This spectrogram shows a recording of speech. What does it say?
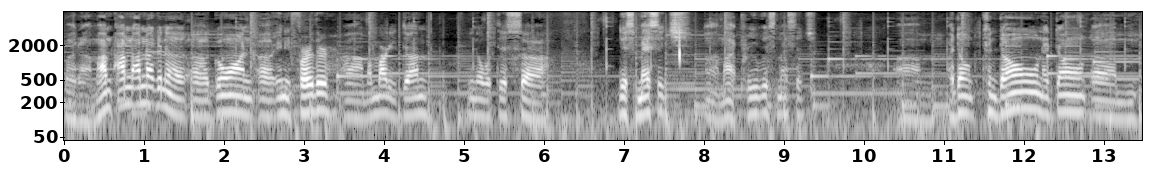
But um, I'm, I'm, I'm, not gonna uh, go on uh, any further. Um, I'm already done, you know, with this uh, this message. Um, I approve this message. Um, I don't condone. I don't um,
